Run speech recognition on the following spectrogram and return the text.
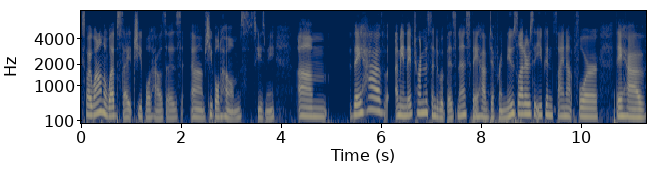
So i went on the website cheap old houses um cheap old homes excuse me. Um they have i mean they've turned this into a business. They have different newsletters that you can sign up for. They have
